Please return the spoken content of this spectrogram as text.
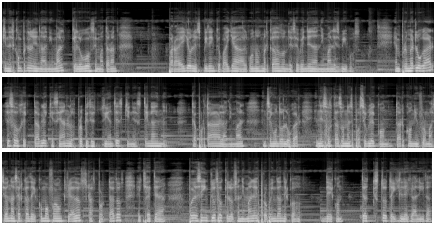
quienes compren el animal que luego se matarán. Para ello les piden que vaya a algunos mercados donde se venden animales vivos. En primer lugar, es objetable que sean los propios estudiantes quienes tengan que aportar al animal. En segundo lugar, en esos casos no es posible contar con información acerca de cómo fueron criados, transportados, etc. Puede ser incluso que los animales provengan de, de contextos de ilegalidad.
